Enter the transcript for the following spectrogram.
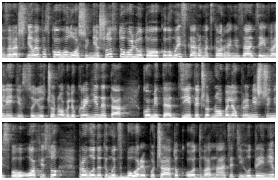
На завершення випуску оголошення 6 лютого Коломийська громадська організація інвалідів Союз Чорнобиль України та комітет Діти Чорнобиля у приміщенні свого офісу проводитимуть збори. Початок о 12 годині.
